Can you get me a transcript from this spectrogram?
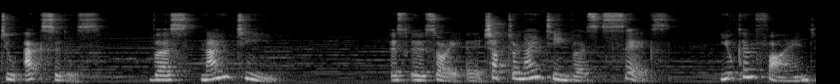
to Exodus, verse 19, uh, uh, sorry, uh, chapter 19, verse 6, you can find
